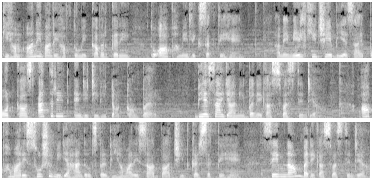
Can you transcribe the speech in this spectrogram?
कि हम आने वाले हफ्तों में कवर करें तो आप हमें लिख सकते हैं। हमें मेल कीजिए B S I podcast at the rate N D T V dot com B S I यानी बनेगा स्वस्थ इंडिया। आप हमारे सोशल मीडिया हैंडल्स पर भी हमारे साथ बातचीत कर सकते हैं। सेम नाम Banega Swasth India.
